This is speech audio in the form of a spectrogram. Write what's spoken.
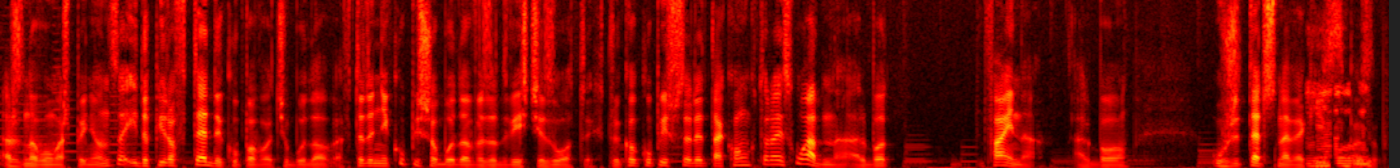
aż znowu masz pieniądze i dopiero wtedy kupować obudowę. Wtedy nie kupisz obudowę za 200 zł, tylko kupisz wtedy taką, która jest ładna, albo fajna, albo użyteczna w jakiś no. sposób.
